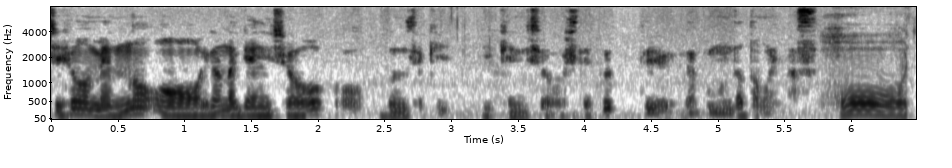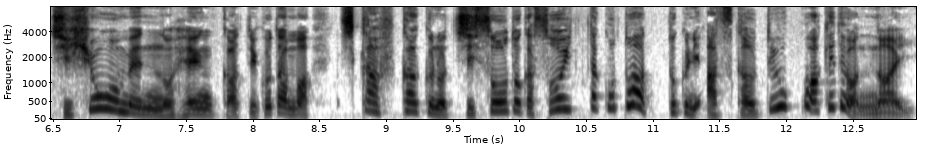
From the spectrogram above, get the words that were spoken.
地表面のいろんな現象をこう分析、検証していくっていう学問だと思います。ほう地表面の変化ということは、まあ、地下深くの地層とかそういったことは特に扱うというわけではない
